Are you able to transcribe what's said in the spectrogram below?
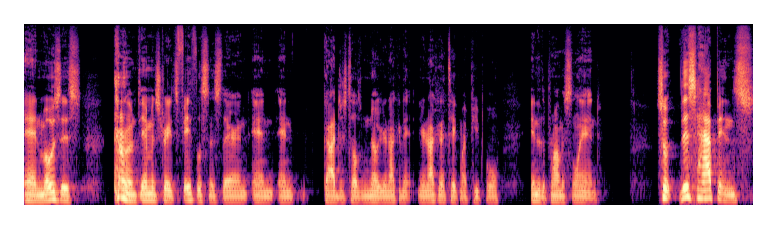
And Moses demonstrates faithlessness there, and, and, and God just tells him, No, you're not gonna, you're not gonna take my people into the promised land. So this happens.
